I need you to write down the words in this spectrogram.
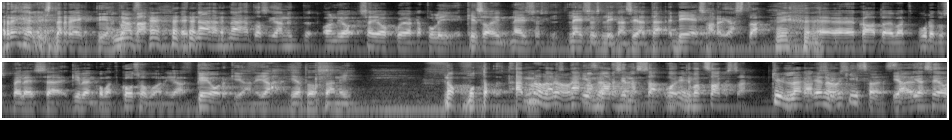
rehellistä reittiä. No tuota, se- et näähän, näähän tosiaan nyt on jo se joukkue, joka tuli kisoihin Nations, Leaguean sieltä D-sarjasta. Ö, Kaatoivat pudotuspeleissä kivenkovat Kosovon ja Georgian. Ja, ja tota, niin, no, mutta No, ne on kisoissa. MM-karsinnassa voittivat Niin. Saksan. Kyllä, ja ne on 2-1. kisoissa. Ja, ja se, on,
